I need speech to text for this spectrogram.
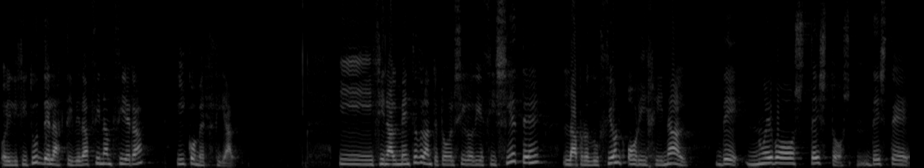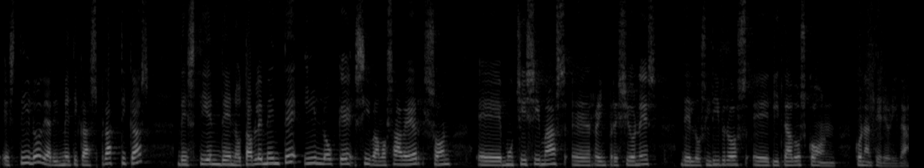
o ilicitud de la actividad financiera y comercial. Y finalmente, durante todo el siglo XVII, la producción original de nuevos textos de este estilo, de aritméticas prácticas, desciende notablemente y lo que sí vamos a ver son eh, muchísimas eh, reimpresiones de los libros eh, editados con anterioridad.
